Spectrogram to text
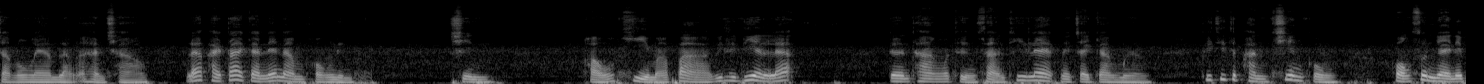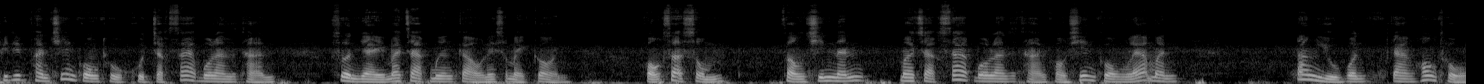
จากโรงแรมหลังอาหารเช้า และภายใต้การแนะนำของหลินชิน เขาขี่หมาป่าวิลลิเดียนและ เดินทางมาถึงสถานที่แรกในใจกลางเมือง พิพิธภัณฑ์เชียงกง ของส่วนใหญ่ในพิพิธภัณฑ์เชียงกงถูกขุดจากซากโบราณสถาน ส่วนใหญ่มาจากเมืองเก่าในสมัยก่อน ของสะสมสองชิ้นนั้นมาจากซากโบราณสถานของเชียงกงและมันตั้งอยู่บนกลางห้องโถง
